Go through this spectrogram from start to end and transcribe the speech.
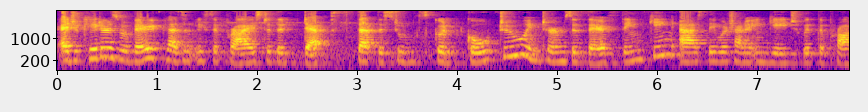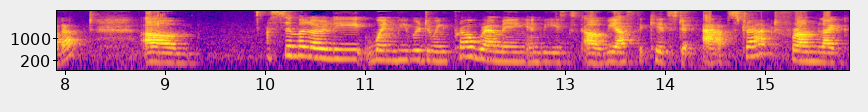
educators were very pleasantly surprised at the depth that the students could go to in terms of their thinking as they were trying to engage with the product. Um, similarly, when we were doing programming and we uh, we asked the kids to abstract from like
